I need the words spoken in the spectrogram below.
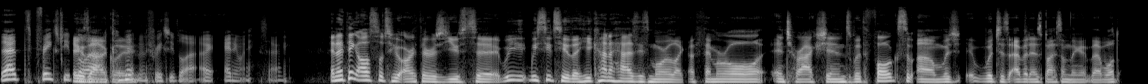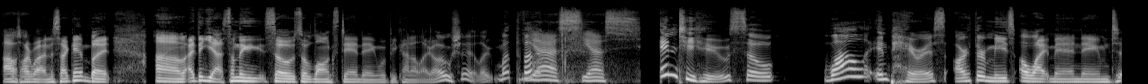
that freaks people Exactly. out commitment freaks people out right, anyway sorry And I think also too, Arthur's used to. We we see too that he kind of has these more like ephemeral interactions with folks, um, which which is evidenced by something that we'll, I'll talk about in a second. But um, I think yeah, something so so long standing would be kind of like oh shit, like what the fuck? yes yes Into Anywho, so while in Paris, Arthur meets a white man named.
